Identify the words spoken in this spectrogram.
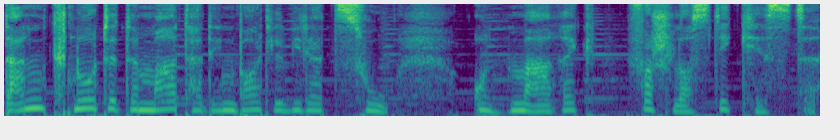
Dann knotete Martha den Beutel wieder zu und Marek verschloss die Kiste.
